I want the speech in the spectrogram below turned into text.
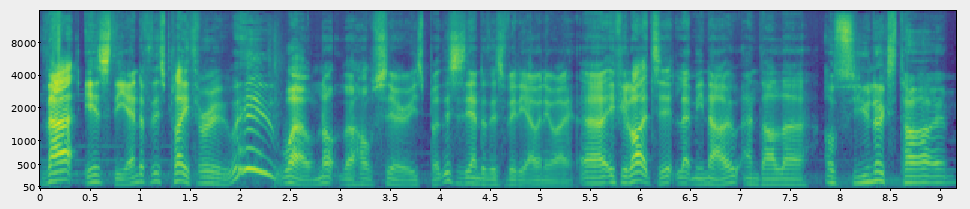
that is the end of this playthrough. Woohoo! Well, not the whole series, but this is the end of this video anyway. Uh, if you liked it, let me know, and I'll uh, I'll see you next time.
